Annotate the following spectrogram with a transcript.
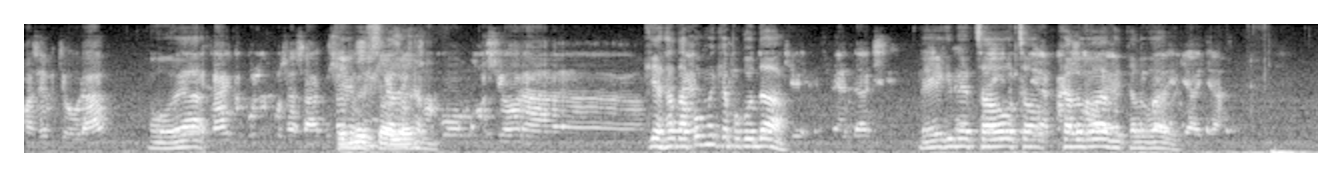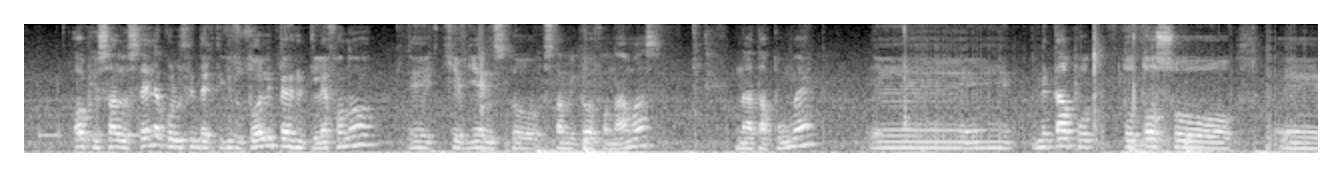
μαζεύεται ουρά. Ωραία. Ε, χάρηκα πολύ που σας άκουσα. Και εμείς σας καλώς ευχαριστώ. ήρθατε. Από όση ώρα... Και θα τα ε, πούμε και από κοντά. Και, ε, εντάξει. Έγινε, Ε, τσαο, έγινε, τσαο. παιδιά, Καλό ευχαριστώ, βράδυ, ε. καλό βράδυ. Γεια, γεια. Όποιος άλλος θέλει, ακολουθεί την τακτική του τόλι, παίρνει τηλέφωνο ε, και βγαίνει στο, στα μικρόφωνά μας να τα πούμε. Ε, μετά από το τόσο ε,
